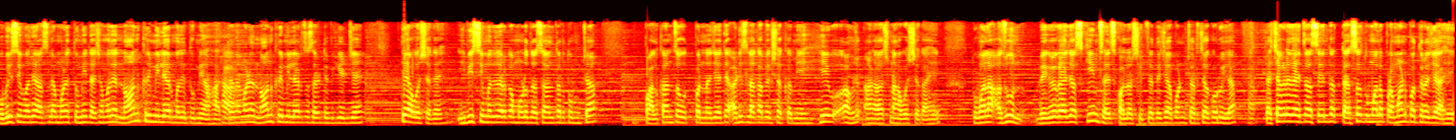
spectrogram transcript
ओबीसीमध्ये असल्यामुळे तुम्ही त्याच्यामध्ये नॉन क्रिमिलियरमध्ये तुम्ही आहात. त्यामुळे नॉन क्रिमिलियरचं सर्टिफिकेट जे आहे ते आवश्यक आहे. ई बी सीमध्ये जर का मोडत असाल तर तुमच्या पालकांचं उत्पन्न जे आहे ते अडीच लाखापेक्षा कमी आहे. हे असणं आवश्यक आहे. तुम्हाला अजून वेगवेगळ्या ज्या स्कीम्स आहेत स्कॉलरशिपच्या त्याची आपण चर्चा करूया. त्याच्याकडे जायचं असेल तर तसं तुम्हाला प्रमाणपत्र जे आहे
